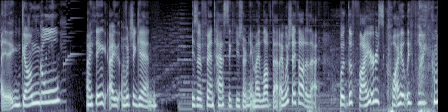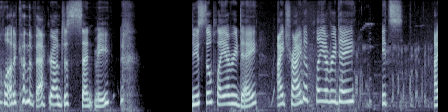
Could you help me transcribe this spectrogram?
Gungle, I think I which again is a fantastic username. I love that. I wish I thought of that. But the fire is quietly playing the melodica in the background just sent me. Do you still play every day? I try to play every day. It's... I,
